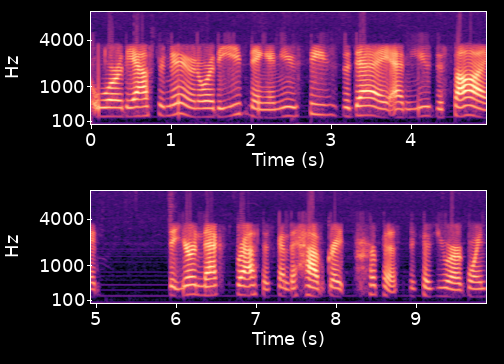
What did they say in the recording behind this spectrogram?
or the afternoon or the evening and you seize the day and you decide that your next breath is going to have great purpose because you are going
